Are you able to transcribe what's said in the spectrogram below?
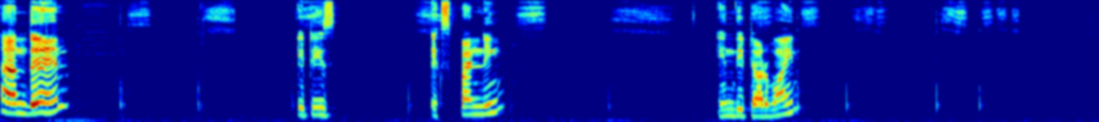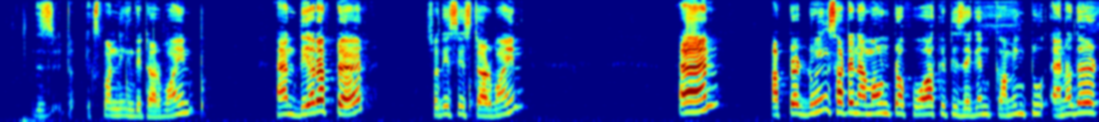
And then it is expanding in the turbine. This is expanding in the turbine. And thereafter so this is turbine. And after doing certain amount of work it is again coming to another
